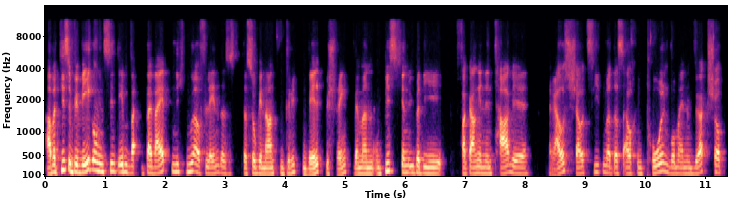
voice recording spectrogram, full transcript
Aber diese Bewegungen sind eben bei Weitem nicht nur auf Länder der sogenannten dritten Welt beschränkt. Wenn man ein bisschen über die vergangenen Tage rausschaut, sieht man das auch in Polen, wo wir einen Workshop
